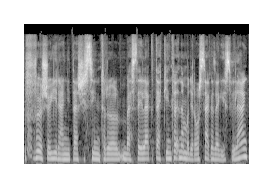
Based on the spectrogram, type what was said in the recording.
felső irányítási szintről beszélek tekintve, nem Magyarország, az egész világ,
